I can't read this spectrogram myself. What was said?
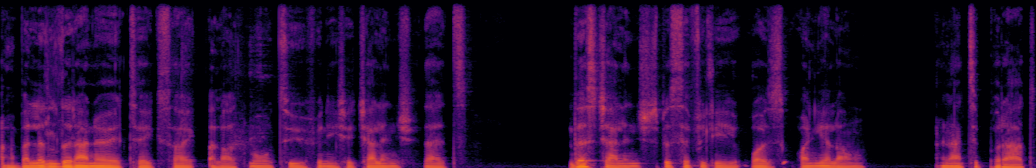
Uh, but little did I know it takes like a lot more to finish a challenge. That this challenge specifically was one year long, and I had to put out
